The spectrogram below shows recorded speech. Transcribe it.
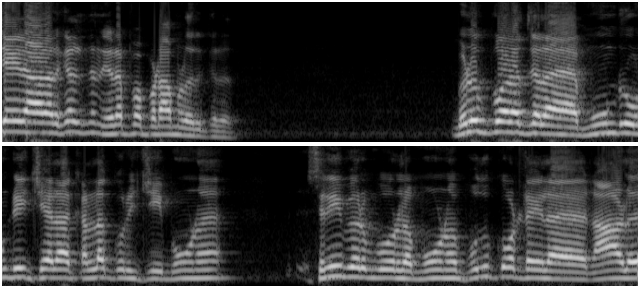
செயலாளர்கள் இன்னும் நிரப்பப்படாமல் இருக்கிறது. விழுப்புரத்தில் மூன்று ஒன்றிய செயலாளர் கள்ளக்குறிச்சி மூணு ஸ்ரீபெரும்பூரில் மூணு புதுக்கோட்டையில் நாலு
